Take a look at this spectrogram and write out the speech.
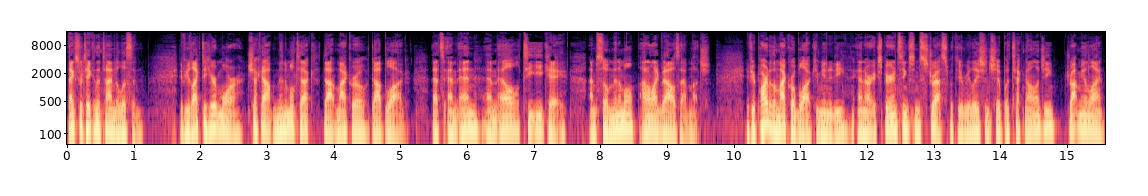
Thanks for taking the time to listen. If you'd like to hear more, check out minimaltek.micro.blog. That's M N M L T E K. I'm so minimal, I don't like vowels that much. If you're part of the microblog community and are experiencing some stress with your relationship with technology, drop me a line.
